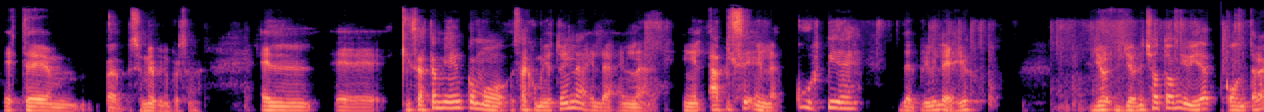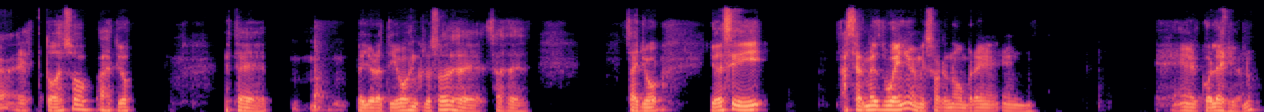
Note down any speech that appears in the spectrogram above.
Este, esa es mi opinión personal. El, eh, quizás también como, o sea, como yo estoy en, la, en, la, en, la, en el ápice, en la cúspide del privilegio, yo, yo he luchado toda mi vida contra todos esos adjetivos este, peyorativos, incluso desde, o sea, o sea, yo, yo decidí hacerme dueño de mi sobrenombre en, en el colegio, ¿no? O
